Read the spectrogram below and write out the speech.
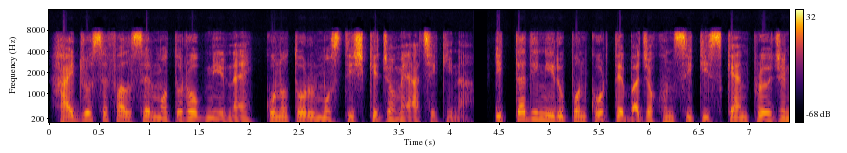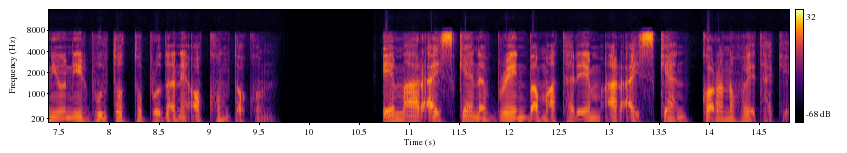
হাইড্রোসেফালসের মতো রোগ নির্ণয় কোনো তরুণ মস্তিষ্কে জমে আছে কিনা? ইত্যাদি নিরূপণ করতে বা যখন সিটি স্ক্যান প্রয়োজনীয় নির্ভুল তথ্য প্রদানে অক্ষম তখন এমআরআই স্ক্যান অফ ব্রেন বা মাথার এমআরআই স্ক্যান করানো হয়ে থাকে।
